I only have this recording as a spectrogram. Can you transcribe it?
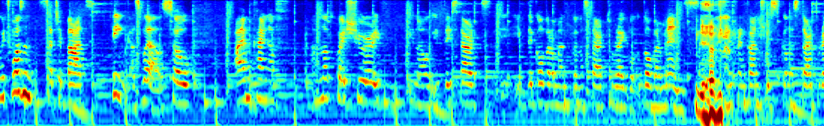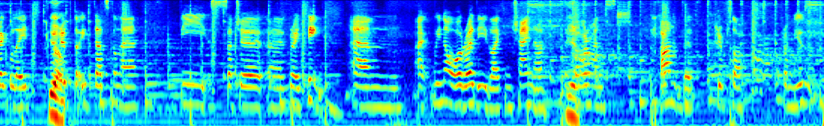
which wasn't such a bad thing as well. So I'm kind of not quite sure if you know if they start if the government gonna start to regulate governments Yeah. different countries gonna start to regulate Yeah. crypto if that's gonna be such a, a great thing. Um, I, we know already, like in China, the Yeah. government banned the crypto from using.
